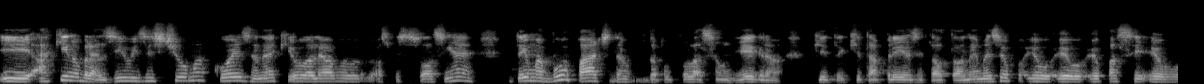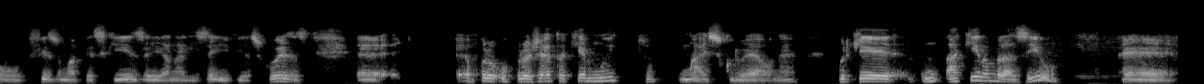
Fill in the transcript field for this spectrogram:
E aqui no Brasil existiu uma coisa, né, que eu olhava as pessoas assim, é, tem uma boa parte da, da população negra que que está presa e tal, tal, né? Mas eu, eu, eu, eu passei, eu fiz uma pesquisa e analisei e vi as coisas. É, é o projeto aqui é muito mais cruel, né? Porque aqui no Brasil é,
